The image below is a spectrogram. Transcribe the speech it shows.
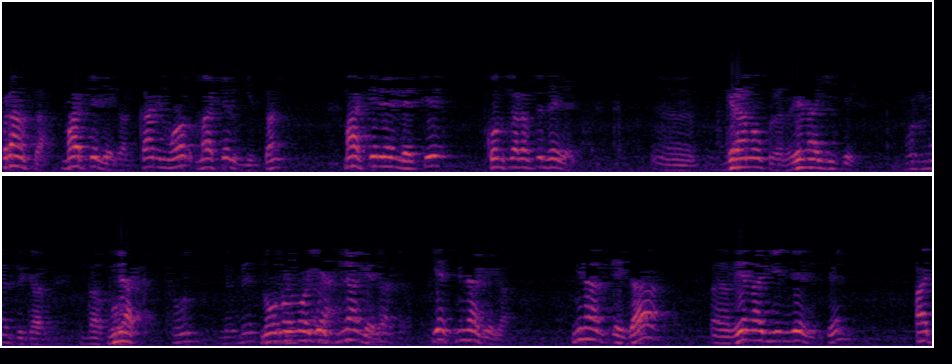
Fransa Marseille'den Kanimor Marseille gitsen Marseille'deki kontratı dedi. Grenoble, Renagide. Bu ne diyor? Minak. No, no, no, yes, Minagega. Yes, Minagega. Minagega Renagide için aç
